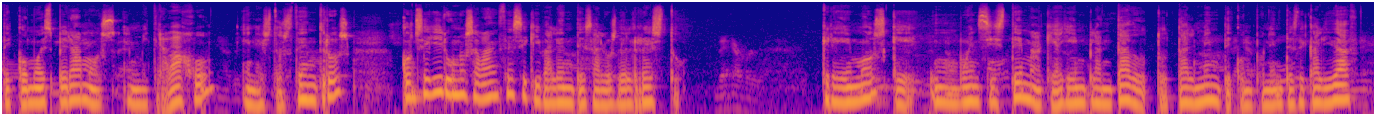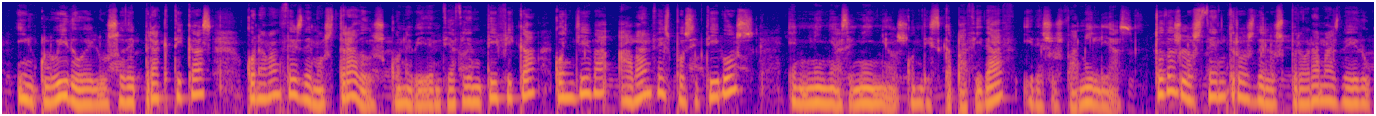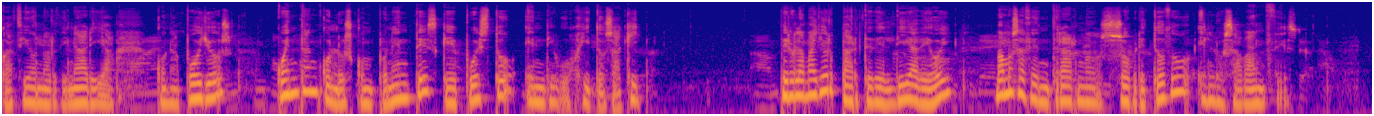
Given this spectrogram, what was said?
de cómo esperamos en mi trabajo, en estos centros, conseguir unos avances equivalentes a los del resto. Creemos que un buen sistema que haya implantado totalmente componentes de calidad, incluido el uso de prácticas con avances demostrados con evidencia científica, conlleva avances positivos en niñas y niños con discapacidad y de sus familias. Todos los centros de los programas de educación ordinaria con apoyos cuentan con los componentes que he puesto en dibujitos aquí. Pero la mayor parte del día de hoy vamos a centrarnos sobre todo en los avances.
